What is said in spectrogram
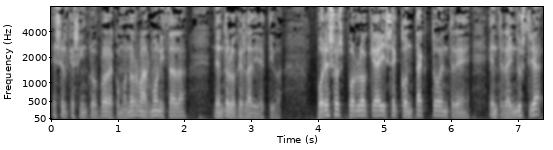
es el que se incorpora como norma armonizada dentro de lo que es la directiva. Por eso es por lo que hay ese contacto entre entre la industria,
